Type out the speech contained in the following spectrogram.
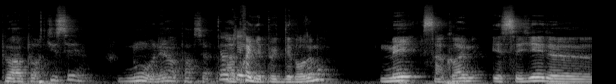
peu importe qui c'est, nous on est impartial. Ok. Après, il y a peu de débordements. Mais ça a quand même essayé de.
